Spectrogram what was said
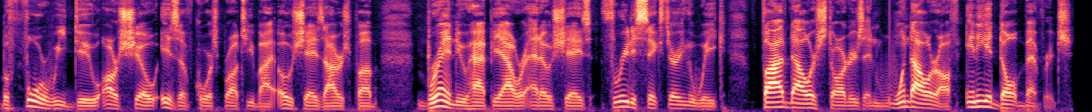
Before we do, our show is, of course, brought to you by O'Shea's Irish Pub. Brand new happy hour at O'Shea's, 3 to 6 during the week, $5 starters, and $1 off any adult beverage.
